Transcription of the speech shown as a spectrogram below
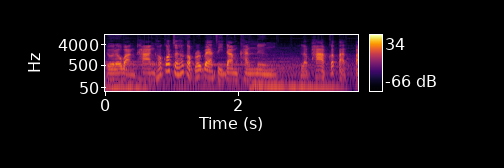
โดยระหว่างทางเขาก็เจอเข้ากับรถแวนสีดำคันหนึ่งและภาพก็ตัดไป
